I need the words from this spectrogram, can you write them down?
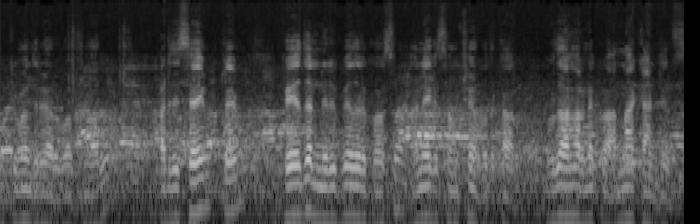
ముఖ్యమంత్రి గారు పోతున్నారు. అట్ ది సేమ్ టైం పేదల నిరుపేదల కోసం అనేక సంక్షేమ పథకాలు. ఉదాహరణకు అన్నా క్యాంటీన్స్.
